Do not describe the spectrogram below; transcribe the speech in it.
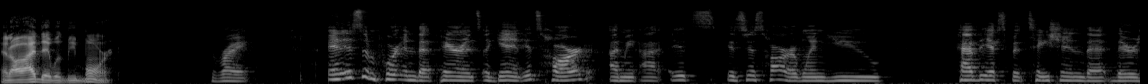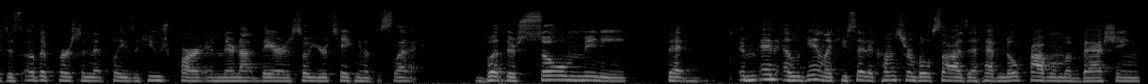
and all I did was be born. Right. And it's important that parents again, it's hard. I mean, I, it's it's just hard when you have the expectation that there's this other person that plays a huge part and they're not there and so you're taking up the slack. But there's so many that and, again, like you said, it comes from both sides that have no problem of bashing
